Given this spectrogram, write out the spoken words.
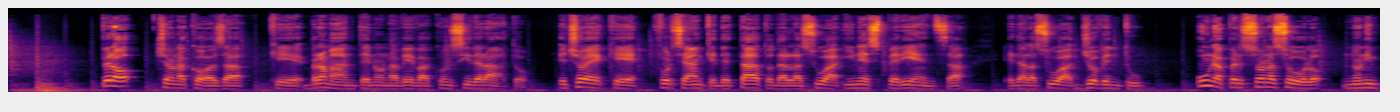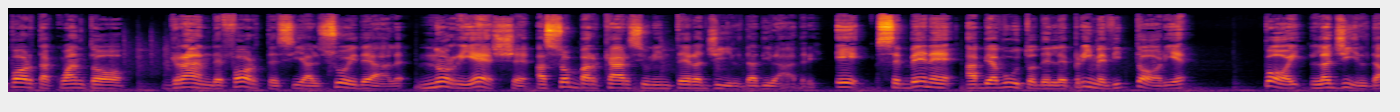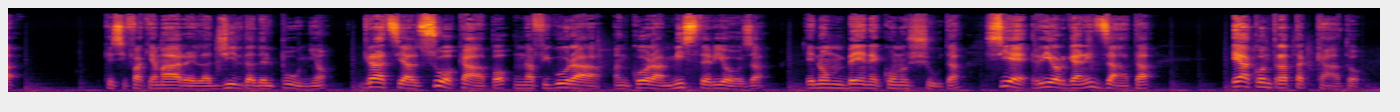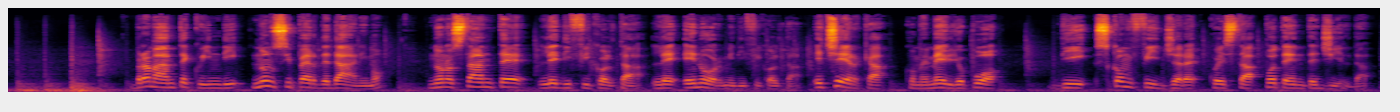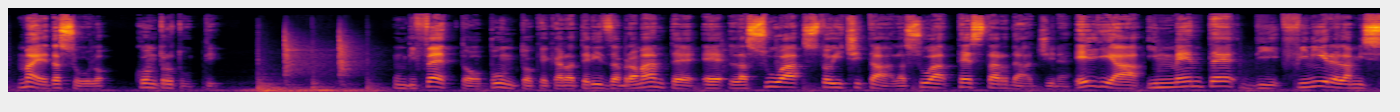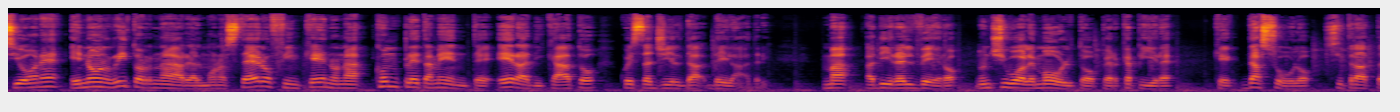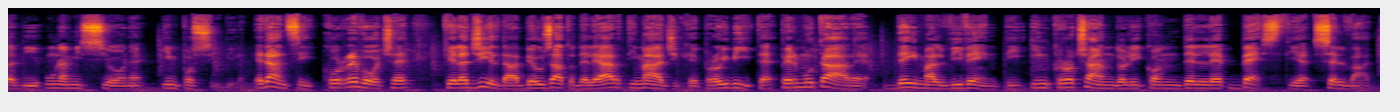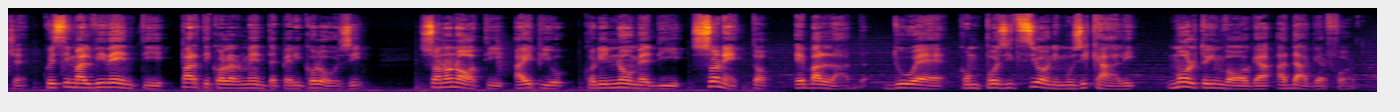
Però c'è una cosa che Bramante non aveva considerato, e cioè che, forse anche dettato dalla sua inesperienza e dalla sua gioventù, una persona solo, non importa quanto grande e forte sia il suo ideale, non riesce a sobbarcarsi un'intera gilda di ladri. E sebbene abbia avuto delle prime vittorie, poi la gilda, che si fa chiamare la gilda del pugno, grazie al suo capo, una figura ancora misteriosa e non bene conosciuta, si è riorganizzata e ha contrattaccato. Bramante quindi non si perde d'animo nonostante le difficoltà, le enormi difficoltà, e cerca, come meglio può, di sconfiggere questa potente gilda, ma è da solo contro tutti. Un difetto, appunto, che caratterizza Bramante è la sua stoicità, la sua testardaggine. Egli ha in mente di finire la missione e non ritornare al monastero finché non ha completamente eradicato questa gilda dei ladri. Ma a dire il vero, non ci vuole molto per capire che da solo si tratta di una missione impossibile. Ed anzi, corre voce che la Gilda abbia usato delle arti magiche proibite per mutare dei malviventi incrociandoli con delle bestie selvagge. Questi malviventi particolarmente pericolosi sono noti ai più con il nome di sonetto e ballad, due composizioni musicali molto in voga a Daggerford.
